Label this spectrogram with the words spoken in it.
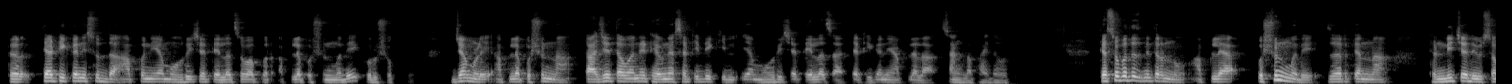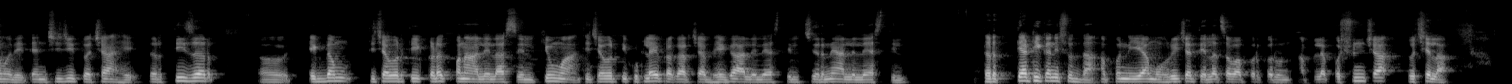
तर त्या ठिकाणी सुद्धा आपण या मोहरीच्या तेलाचा वापर आपल्या पशूंमध्ये करू शकतो. ज्यामुळे आपल्या पशूंना ताजेतवाने ठेवण्यासाठी देखील या मोहरीच्या तेलाचा त्या ठिकाणी आपल्याला चांगला फायदा होतो. त्यासोबतच मित्रांनो आपल्या पशूंमध्ये जर त्यांना थंडीच्या दिवसामध्ये त्यांची जी त्वचा आहे तर ती जर एकदम तिच्यावरती कडकपणा आलेला असेल किंवा तिच्यावरती कुठल्याही प्रकारच्या भेगा आलेल्या असतील चिरण्या आलेल्या असतील तर त्या ठिकाणी सुद्धा आपण या मोहरीच्या तेलाचा वापर करून आपल्या पशूंच्या त्वचेला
